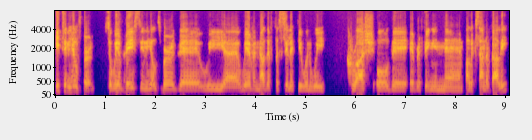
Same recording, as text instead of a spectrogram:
It's in Healdsburg. So we are based in Healdsburg. Uh, we uh, we have another facility when we crush all the everything in uh, Alexander Valley.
